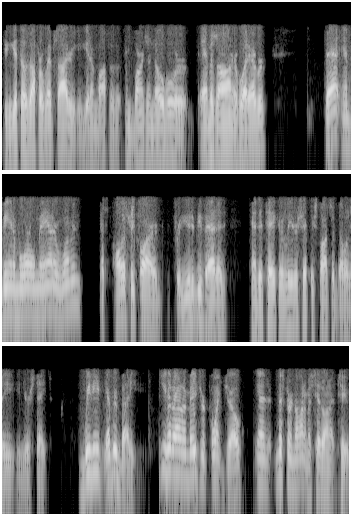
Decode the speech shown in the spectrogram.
You can get those off our website, or you can get them off of from Barnes and Noble or Amazon or whatever. That and being a moral man or woman, that's all that's required for you to be vetted and to take your leadership responsibility in your state. We need everybody. You hit on a major point, Joe, and Mr. Anonymous hit on it too.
